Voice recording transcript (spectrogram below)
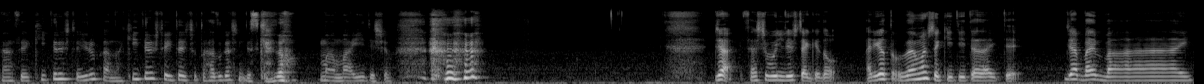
男性聞いてる人いるかな？聞いてる人いたらちょっと恥ずかしいんですけど。まあまあいいでしょう。じゃあ久しぶりでしたけどありがとうございました。聞いていただいて。じゃあバイバーイ。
